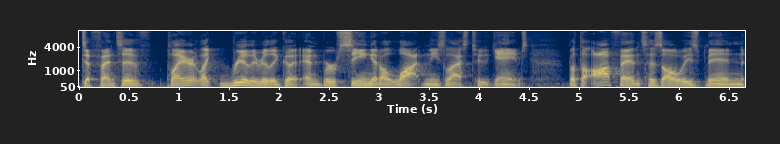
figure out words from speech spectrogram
defensive player, like really, really good, and we're seeing it a lot in these last two games. But the offense has always been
